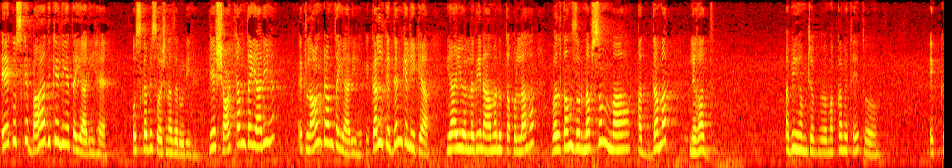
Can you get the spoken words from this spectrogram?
ایک اس کے بعد کے لیے تیاری ہے۔ اس کا بھی سوچنا ضروری ہے۔ یہ شارٹ ٹرم تیاری ہے، ایک لانگ ٹرم تیاری ہے کہ کل کے دن کے لیے کیا؟ یا الذین آمنوا اتقوا اللہ ولتنظر نفس ما قدمت لغد۔ ابھی ہم جب مکہ میں تھے تو ایک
